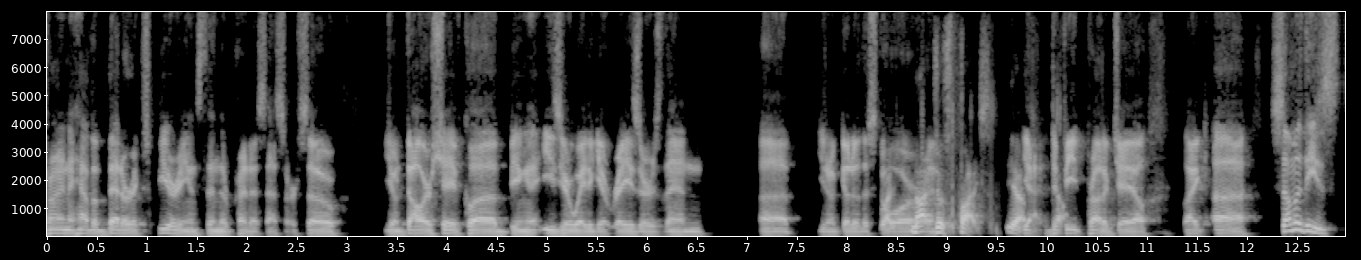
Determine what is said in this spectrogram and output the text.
trying to have a better experience than their predecessor. So you know, Dollar Shave Club being an easier way to get razors than uh, you know go to the store. Right. Not and, just price. Yeah. Yeah. Defeat no. product jail. Like uh, some of these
